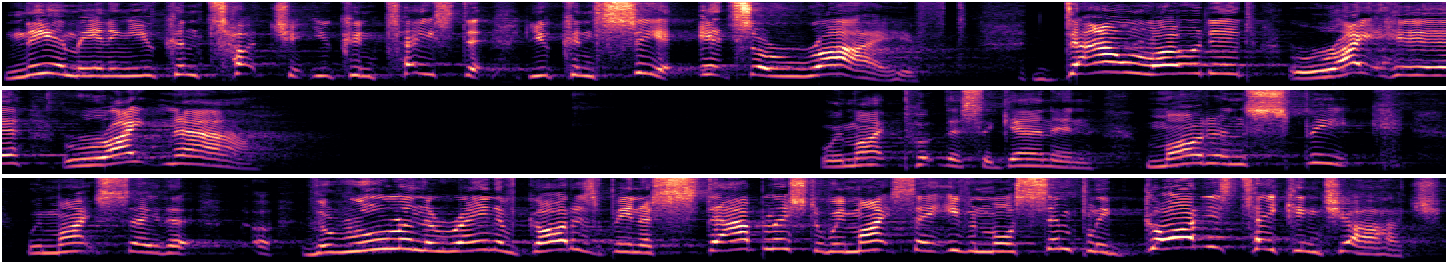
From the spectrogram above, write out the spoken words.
Near meaning you can touch it, you can taste it, you can see it. It's arrived. Downloaded right here, right now. We might put this again in modern speak. We might say that uh, the rule and the reign of God has been established, or we might say even more simply, God is taking charge.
